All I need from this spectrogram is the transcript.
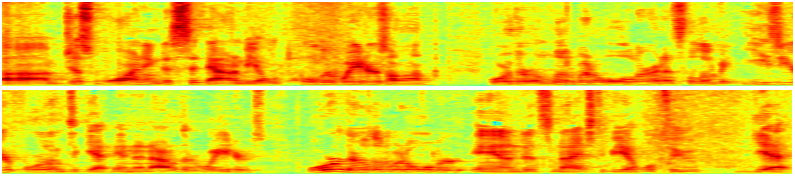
um, just wanting to sit down and be able to pull their waders on, or they're a little bit older and it's a little bit easier for them to get in and out of their waders, or they're a little bit older and it's nice to be able to get,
